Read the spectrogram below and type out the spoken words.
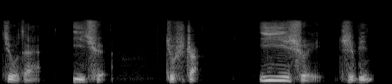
就在伊阙，就是这儿，伊水之滨。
